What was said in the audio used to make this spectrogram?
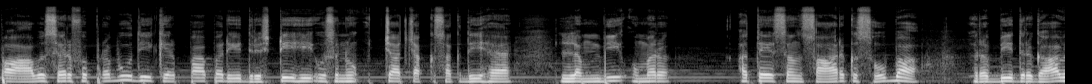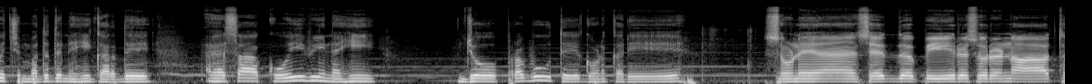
ਭਾਵ ਸਿਰਫ ਪ੍ਰਭੂ ਦੀ ਕਿਰਪਾ ਭਰੀ ਦ੍ਰਿਸ਼ਟੀ ਹੀ ਉਸ ਨੂੰ ਉੱਚਾ ਚੱਕ ਸਕਦੀ ਹੈ। ਲੰਬੀ ਉਮਰ ਅਤੇ ਸੰਸਾਰਕ ਸੋਭਾ ਰੱਬੀ ਦਰਗਾਹ ਵਿੱਚ ਮਦਦ ਨਹੀਂ ਕਰਦੇ ਐਸਾ ਕੋਈ ਵੀ ਨਹੀਂ ਜੋ ਪ੍ਰਭੂ ਤੇ ਗੁਣ ਕਰੇ। ਸੁਣਿਐ ਸਿੱਧ ਪੀਰ ਸੁਰਨਾਥ।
